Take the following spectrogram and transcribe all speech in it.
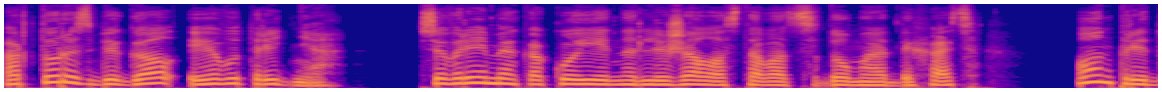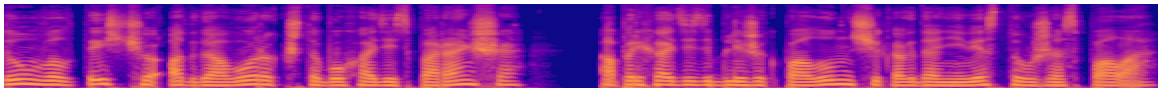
Артур избегал Эву три дня. Все время, какое ей надлежало оставаться дома и отдыхать, он придумывал тысячу отговорок, чтобы уходить пораньше, а приходить ближе к полуночи, когда невеста уже спала.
